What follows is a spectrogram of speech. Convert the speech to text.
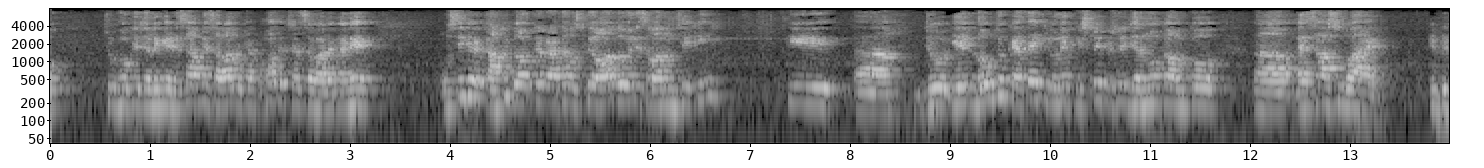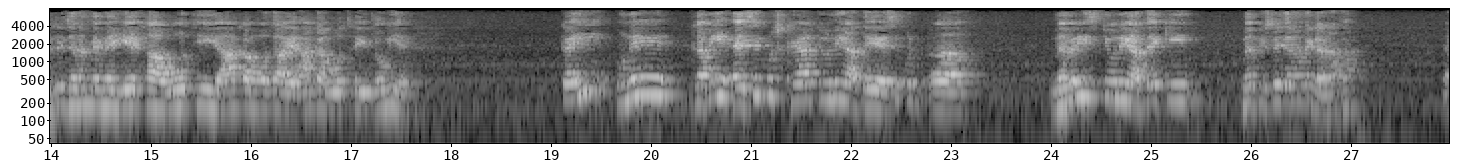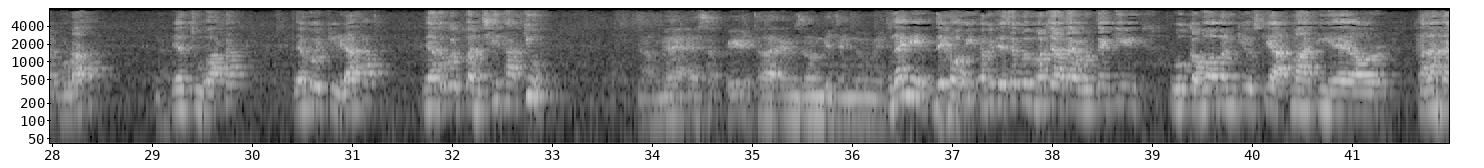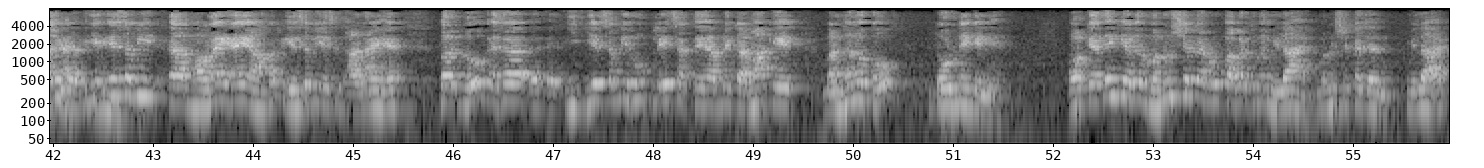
चुप होके चले गए जैसा आपने सवाल उठाया बहुत अच्छा सवाल है। मैंने उसी पे काफ़ी गौर कर रहा था उसके और दो मैंने सवाल उनसे की कि जो ये लोग जो कहते हैं कि उन्हें पिछले पिछले जन्मों का उनको एहसास हुआ है कि पिछले जन्म में मैं ये था वो थी यहाँ का वो था यहाँ का वो थी जो भी है। कहीं उन्हें कभी ऐसे कुछ ख्याल क्यों नहीं आते ऐसे कुछ मेमोरीज क्यों नहीं आते कि मैं पिछले जन्म में गधा था या घोड़ा था या चूहा था? या कोई कीड़ा था? या तो कोई पंछी था? क्यों? मैं ऐसा पेड़ था अमेजोन के जंगल में। नहीं नहीं देखो अभी अभी जैसे कोई मर जाता है बोलते हैं कि वो कौवा बन के उसकी आत्मा आती है और खाना खा के जाती है। ये सभी भावनाएँ हैं यहाँ पर ये सभी ऐसी धारणाएँ हैं। पर लोग ऐसा ये सभी रूप ले सकते हैं अपने कर्मा के बंधनों को तोड़ने के लिए। और कहते हैं कि अगर मनुष्य का रूप अगर तुम्हें मिला है मनुष्य का जन्म मिला है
